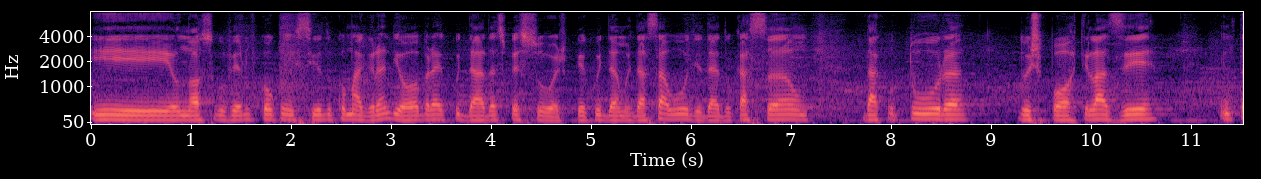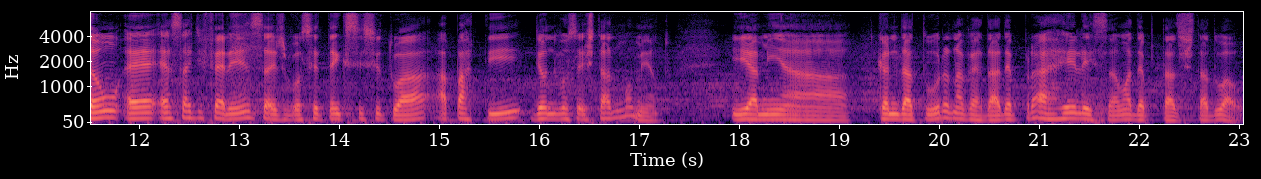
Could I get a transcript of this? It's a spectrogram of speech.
E o nosso governo ficou conhecido como a grande obra é cuidar das pessoas, porque cuidamos da saúde, da educação, da cultura, do esporte e lazer. Então, é, essas diferenças você tem que se situar a partir de onde você está no momento. E a minha candidatura, na verdade, é para reeleição a deputado estadual.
